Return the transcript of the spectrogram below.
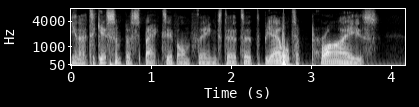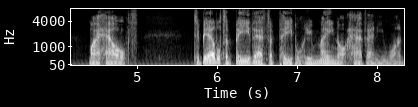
you know, to get some perspective on things, to, to, to be able to prize my health, to be able to be there for people who may not have anyone.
